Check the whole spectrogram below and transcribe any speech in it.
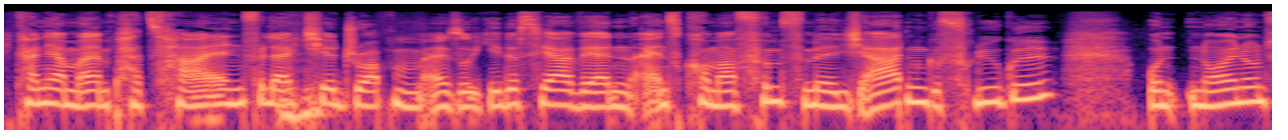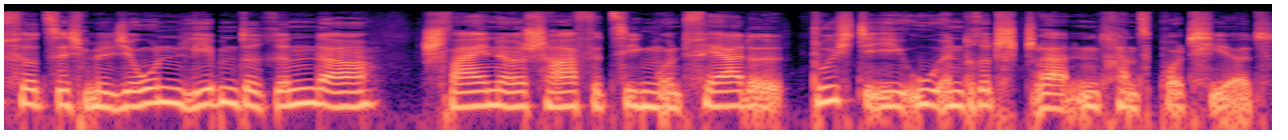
ich kann ja mal ein paar Zahlen vielleicht mhm. hier droppen. Also jedes Jahr werden 1,5 Milliarden Geflügel und 49 Millionen lebende Rinder Schweine, Schafe, Ziegen und Pferde durch die EU in Drittstaaten transportiert.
